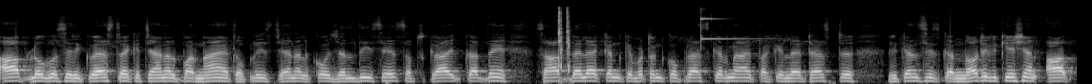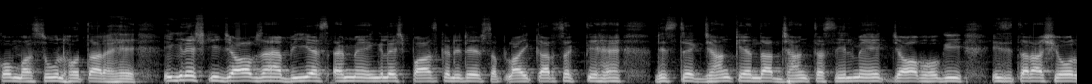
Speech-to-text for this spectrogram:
आप लोगों से रिक्वेस्ट है कि चैनल पर ना आए तो प्लीज़ चैनल को जल्दी से सब्सक्राइब कर दें। साथ बेल आइकन के बटन को प्रेस करना है ताकि लेटेस्ट वैकेंसीज़ का नोटिफिकेशन आपको मौसू होता रहे। इंग्लिश की जॉब्स हैं B S M A English pass candidates apply कर सकते हैं। डिस्ट्रिक्ट झांग के अंदर झांग तहसील में एक जॉब होगी। इसी शोर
